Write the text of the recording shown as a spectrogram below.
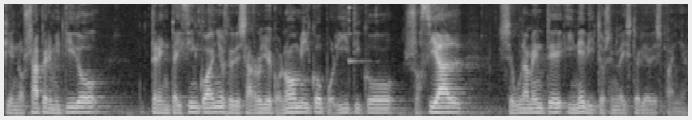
que nos ha permitido 35 años de desarrollo económico, político, social, seguramente inéditos en la historia de España.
